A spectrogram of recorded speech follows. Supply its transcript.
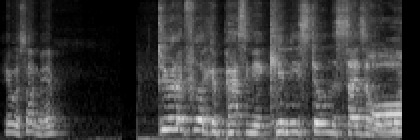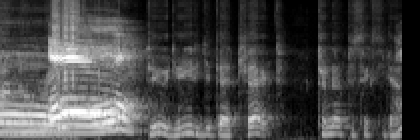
Hey, what's up, man? Dude, I feel like I'm passing a kidney stone the size of a oh. watermelon. right now. Oh! Dude, you need to get that checked. Turn it up to 60, Doc.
